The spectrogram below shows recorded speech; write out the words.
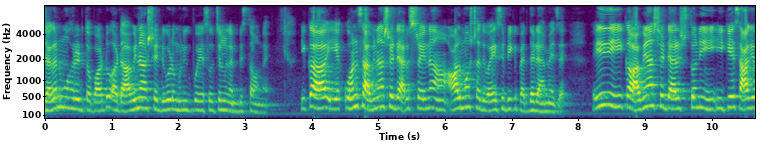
జగన్మోహన్ రెడ్డితో పాటు అటు అవినాష్ రెడ్డి కూడా మునిగిపోయే సూచనలు కనిపిస్తూ ఉన్నాయి. ఇక వన్స్ అవినాష్ రెడ్డి అరెస్ట్ అయినా ఆల్మోస్ట్ అది వైసీపీకి పెద్ద డ్యామేజే ఇది ఇక అవినాష్ రెడ్డి అరెస్ట్తోని ఈ కేసు ఆగే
